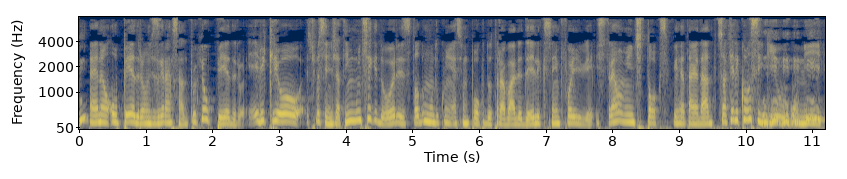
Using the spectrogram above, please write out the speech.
É, não, o Pedro é um desgraçado. Porque o Pedro, ele criou. Tipo assim, já tem muitos seguidores, todo mundo conhece um pouco do trabalho dele, que sempre foi extremamente tóxico e retardado. Só que ele conseguiu unir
